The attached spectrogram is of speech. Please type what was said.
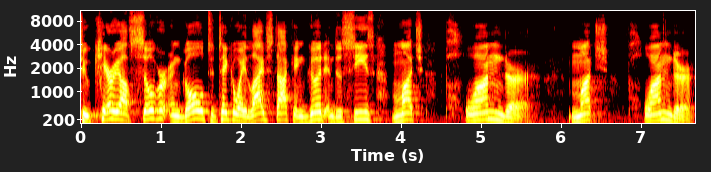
To carry off silver and gold, to take away livestock and good, and to seize much plunder. Much plunder.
